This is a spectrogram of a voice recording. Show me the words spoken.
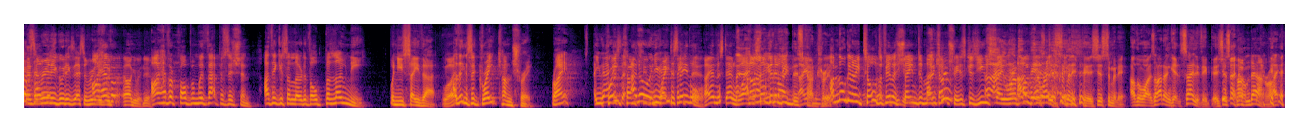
I That's a really good ex- that's a really I have good argument. I have a problem with that position. I think it's a load of old baloney when you say that. What? I think it's a great country, right? You have great to say- I country know, and you great have to say that. I understand why. I'm not going to be this country. I'm not going to be told to feel ashamed of my country just because you say Uh, we're a bunch of Piers, Just a racists. minute, Piers, just a minute. Otherwise, I don't get to say anything, Piers. Just calm down, right?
